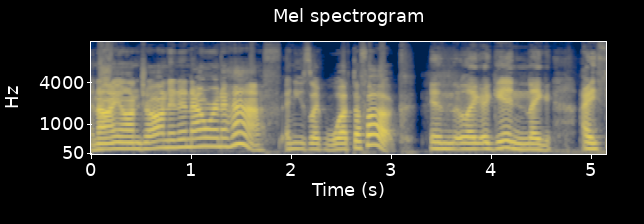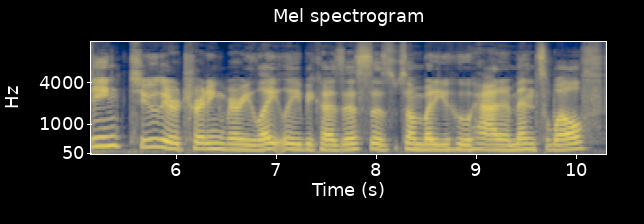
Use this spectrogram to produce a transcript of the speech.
an eye on John in an hour and a half." And he's like, "What the fuck?" And like again, like I think too, they're treading very lightly because this is somebody who had immense wealth,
